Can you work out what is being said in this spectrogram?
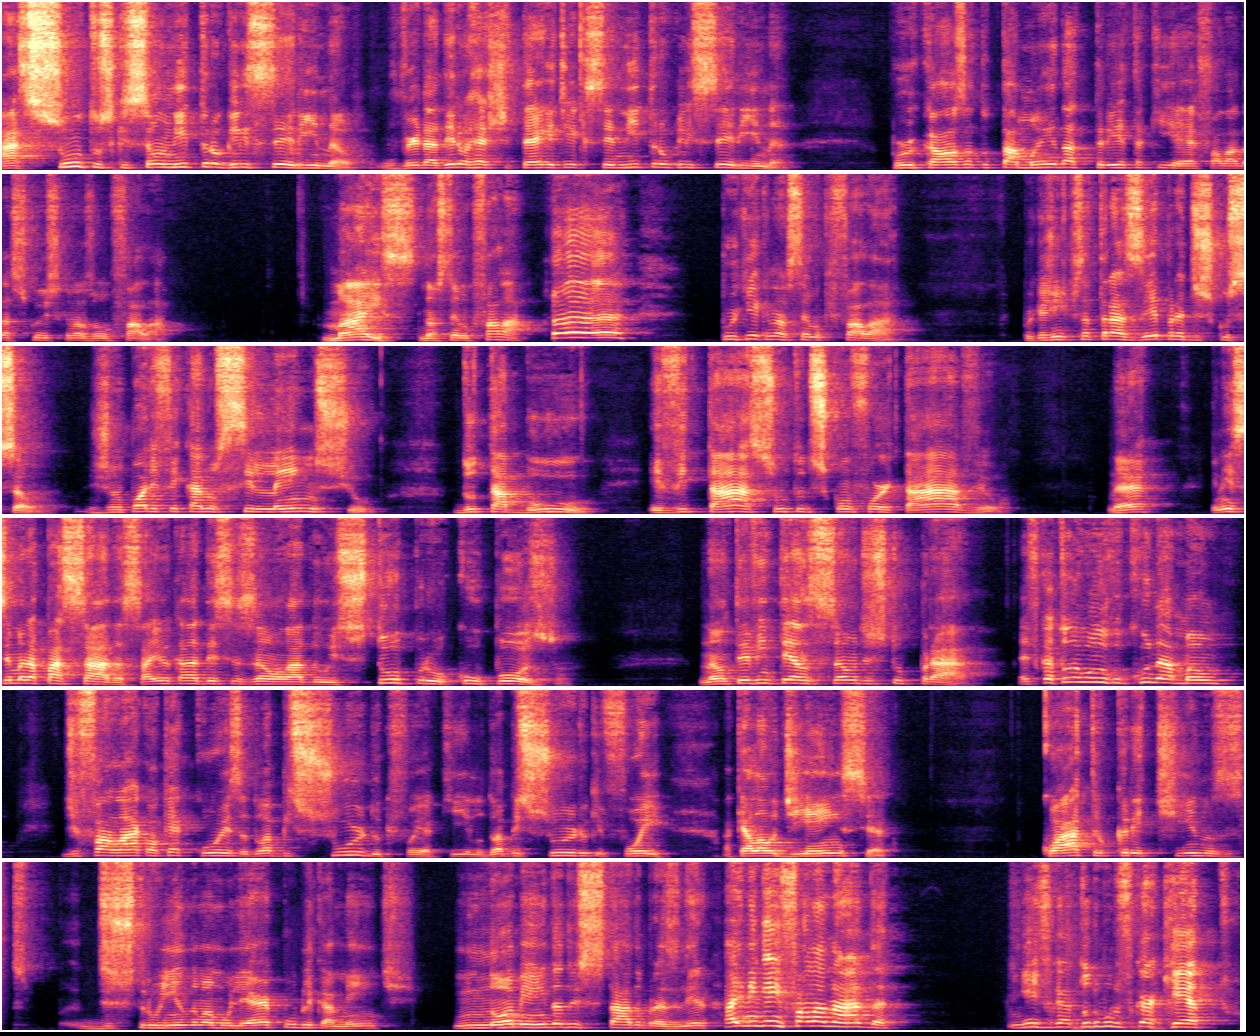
Assuntos que são nitroglicerina. O verdadeiro hashtag tinha que ser nitroglicerina, por causa do tamanho da treta que é falar das coisas que nós vamos falar. Mas nós temos que falar. Ah! Por que, que nós temos que falar? Porque a gente precisa trazer para discussão. A gente não pode ficar no silêncio do tabu, evitar assunto desconfortável, né? E nem semana passada saiu aquela decisão lá do estupro culposo. Não teve intenção de estuprar. Aí fica todo mundo com o cu na mão de falar qualquer coisa do absurdo que foi aquilo, do absurdo que foi aquela audiência. Quatro cretinos destruindo uma mulher publicamente, em nome ainda do Estado brasileiro. Aí ninguém fala nada. Ninguém fica, todo mundo fica quieto.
